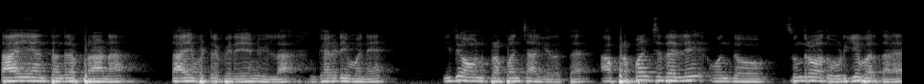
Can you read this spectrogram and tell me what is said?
ತಾಯಿ ಅಂತಂದರೆ ಪ್ರಾಣ. ತಾಯಿ ಬಿಟ್ಟರೆ ಬೇರೆ ಏನೂ ಇಲ್ಲ. ಗರಡಿ ಮನೆ. ಇದು ಅವನ ಪ್ರಪಂಚ ಆಗಿರುತ್ತೆ. ಆ ಪ್ರಪಂಚದಲ್ಲಿ ಒಂದು ಸುಂದರವಾದ ಹುಡುಗಿ ಬರ್ತಾಳೆ.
